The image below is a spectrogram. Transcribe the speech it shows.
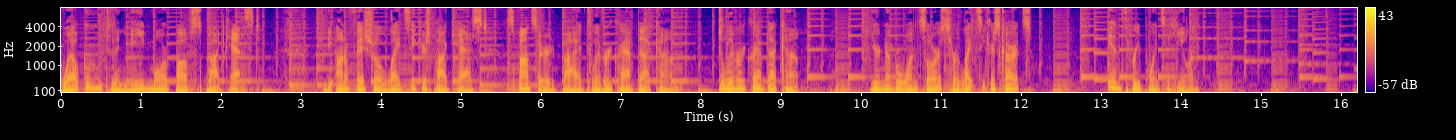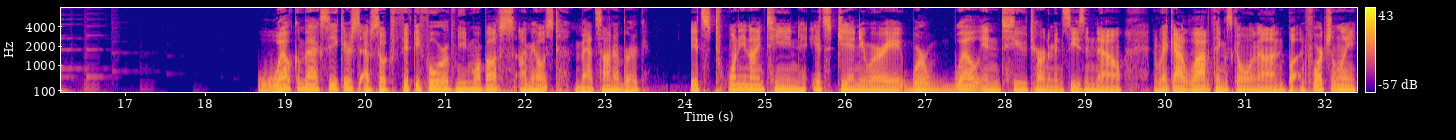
Welcome to the Need More Buffs podcast, the unofficial Lightseekers podcast, sponsored by DeliveryCrab.com. DeliveryCrab.com, your number one source for Lightseekers cards and three points of healing. Welcome back, Seekers, to episode 54 of Need More Buffs. I'm your host, Matt Sonnenberg. It's 2019. It's January. We're well into tournament season now, and we got a lot of things going on. But unfortunately,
